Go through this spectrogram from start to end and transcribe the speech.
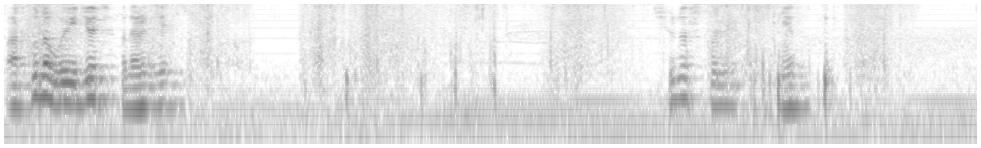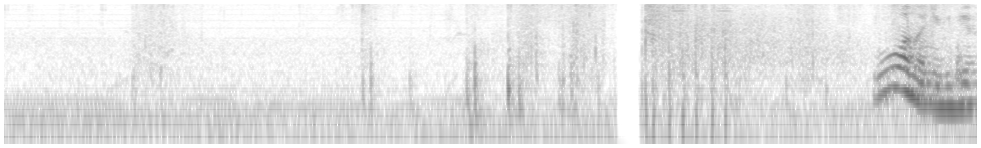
Откуда вы идете? Подожди. Сюда что ли? Нет. Вон они где.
